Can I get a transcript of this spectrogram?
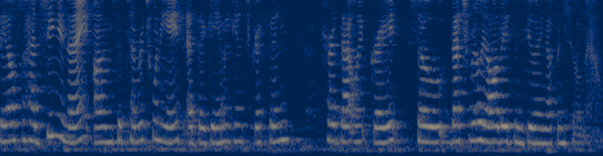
They also had senior night on September 28th at their game against Griffin. Heard that went great. So that's really all they've been doing up until now.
